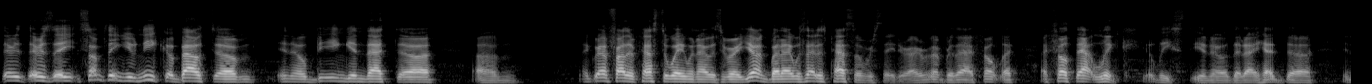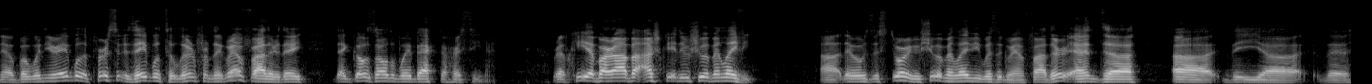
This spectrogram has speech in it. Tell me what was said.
There's there's a something unique about um, you know being in that. Uh, um, my grandfather passed away when I was very young, but I was at his Passover Seder. I remember that. I felt like I felt that link, at least, you know, that I had, uh, you know. But when you're able, the person is able to learn from their grandfather. They that goes all the way back to Har Sinai. Rav Chia Baraba Ashke Yeshua ben Levi. Uh, there was a story. Yeshua ben Levi was the grandfather, and uh, uh, the uh, the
